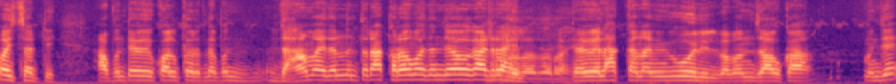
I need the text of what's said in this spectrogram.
पैशासाठी. आपण त्यावेळी कॉल करत नाही पण दहा मैदान नंतर अकरा मैदान जेव्हा गाडी राहील. त्यावेळेला हक्कानं आम्ही बोलील बाबा जाऊ का? म्हणजे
